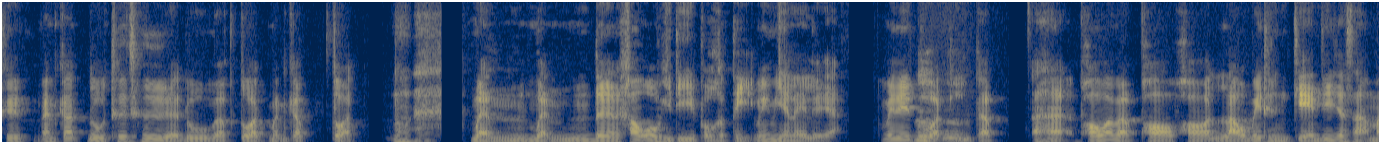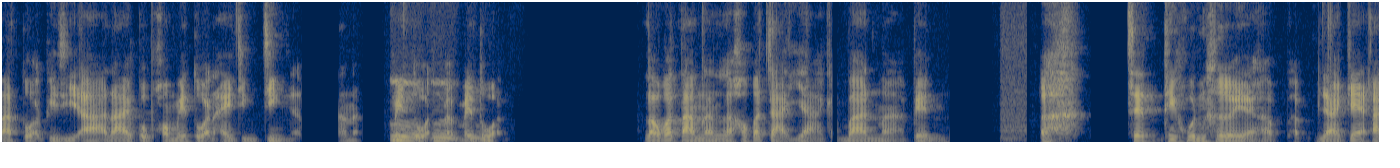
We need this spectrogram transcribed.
คือมันก็ดูทื่อๆอะดูแบบตรวจเหมือนกับตรวจ เหมือนเหมือนเดินเข้า OPD ปกติไม่มีอะไรเลยอะไม่ได้ตรวจอืมอืมแบบอะฮะเพราะว่าแบบพอพอเราไม่ถึงเกณฑ์ที่จะสามารถตรวจ PCR ได้ปุ๊บเขาไม่ตรวจให้จริง ๆอะนั่นอะไม่ตรวจอืมแบบไม่ตรวจ เราก็ตามนั้นแล้วเขาก็จ่ายยากลับบ้านมาเป็น เออ เซตที่คุ้นเคยอะครับแบบยาแก้ไอ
